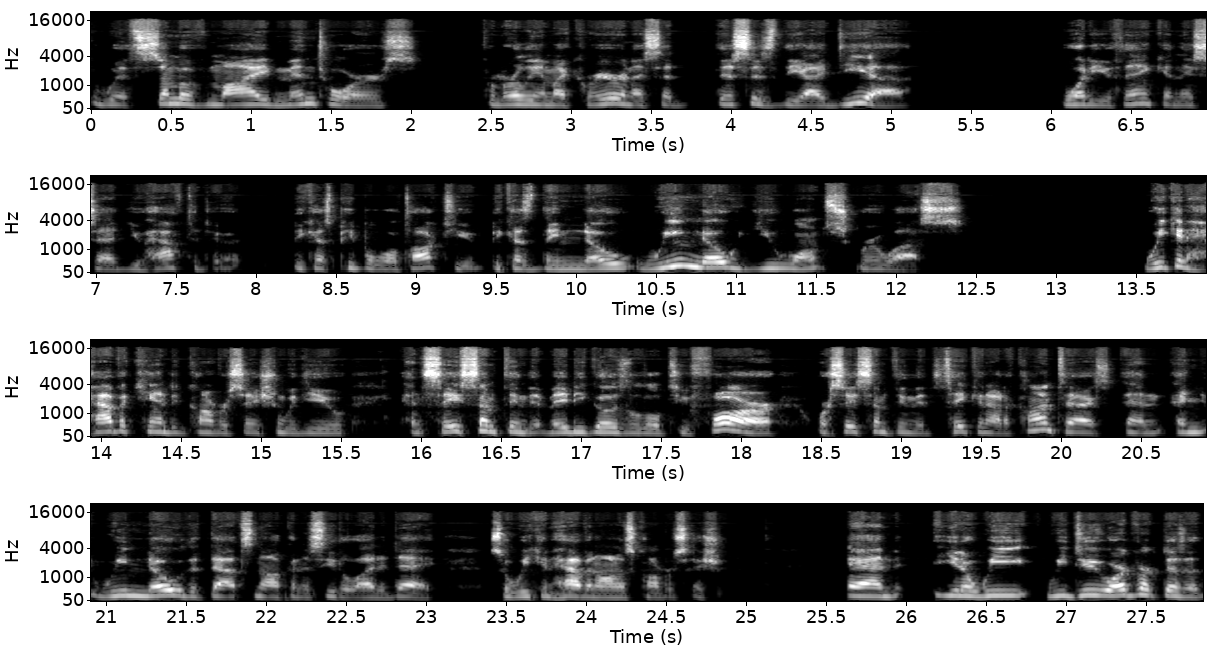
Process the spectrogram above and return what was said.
with some of my mentors from early in my career and I said, "This is the idea. What do you think?" And they said, "You have to do it because people will talk to you because they know we know you won't screw us. We can have a candid conversation with you and say something that maybe goes a little too far or say something that's taken out of context and and we know that that's not going to see the light of day so we can have an honest conversation and you know we we do aardvark does a,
